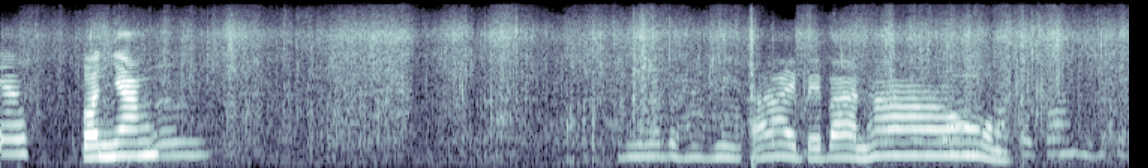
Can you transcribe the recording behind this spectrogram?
ยังก่อนยัง แม่ไปหาแม่ ไปบ้านเฮา ไปก้อนเสร็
